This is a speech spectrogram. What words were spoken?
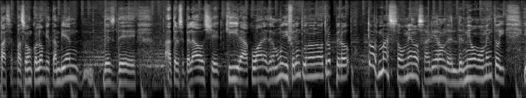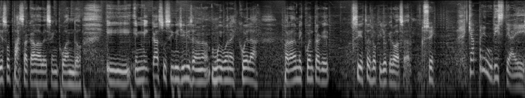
Pas- pasó en Colombia también, desde Aterciopelados, Shakira, Juanes, eran muy diferentes uno del otro, pero todos más o menos salieron del, del mismo momento y, y eso pasa cada vez en cuando. Y en mi caso, CBGB's era una muy buena escuela para darme cuenta que sí, esto es lo que yo quiero hacer. Sí. ¿Qué aprendiste ahí?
